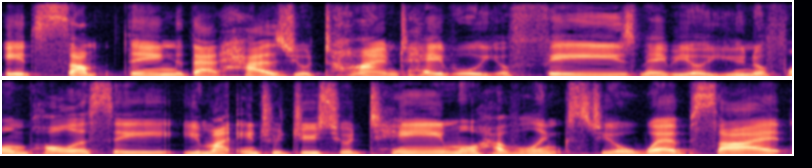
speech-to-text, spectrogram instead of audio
it's something that has your timetable, your fees, maybe your uniform policy. You might introduce your team or have links to your website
